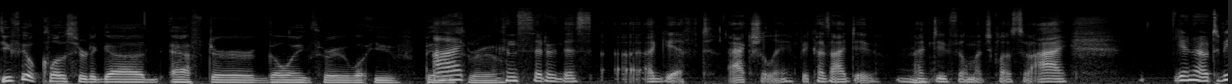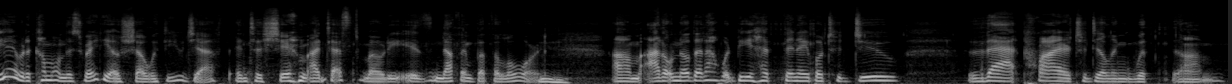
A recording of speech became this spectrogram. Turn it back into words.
Do you feel closer to God after going through what you've been I through? I consider this a gift, actually, because I do. Mm. I do feel much closer. I, you know, to be able to come on this radio show with you, Jeff, and to share my testimony is nothing but the Lord. Mm. Um, I don't know that I would be have been able to do that prior to dealing with um,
